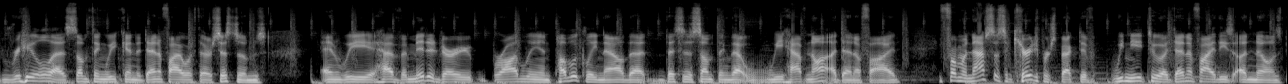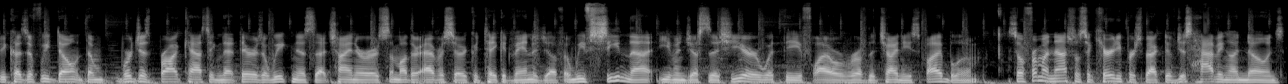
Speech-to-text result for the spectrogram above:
real, as something we can identify with our systems. And we have admitted very broadly and publicly now that this is something that we have not identified. From a national security perspective, we need to identify these unknowns because if we don't, then we're just broadcasting that there is a weakness that China or some other adversary could take advantage of. And we've seen that even just this year with the flyover of the Chinese spy balloon. So, from a national security perspective, just having unknowns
